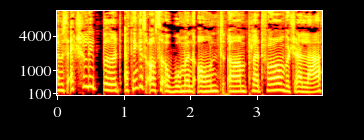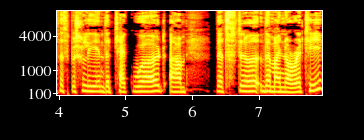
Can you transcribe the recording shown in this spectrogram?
And it's actually built, I think it's also a woman owned, um, platform, which I love, especially in the tech world. Um, that's still the minority.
